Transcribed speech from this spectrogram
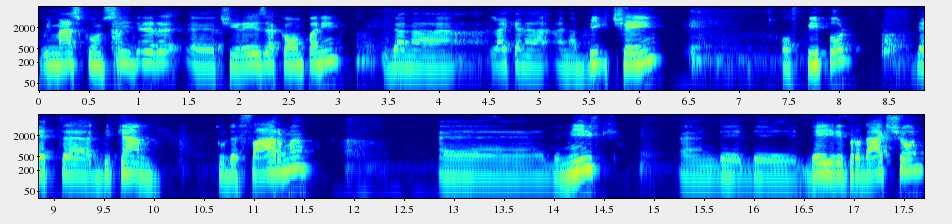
we must consider uh, Ciresa company than a, like an, a, an a big chain of people that uh, become to the farm uh, the milk and the, the dairy production,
